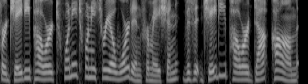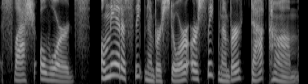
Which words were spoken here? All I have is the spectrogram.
For JD Power 2023 award information, visit jdpower.com/awards. Only at a Sleep Number store or sleepnumber.com.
